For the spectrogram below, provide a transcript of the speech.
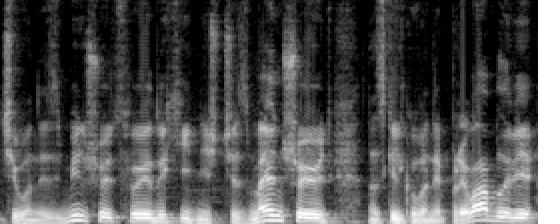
Чи вони збільшують свою дохідність, чи зменшують? Наскільки вони привабливі?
